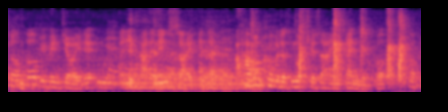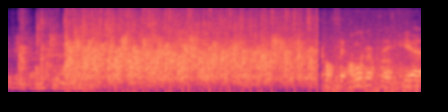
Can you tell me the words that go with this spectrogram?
So I hope you've enjoyed it and, and you've had an insight in it. I haven't covered as much as I intended, but hope you've enjoyed it. Thank you. Thank you. Buff it on the, yeah.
